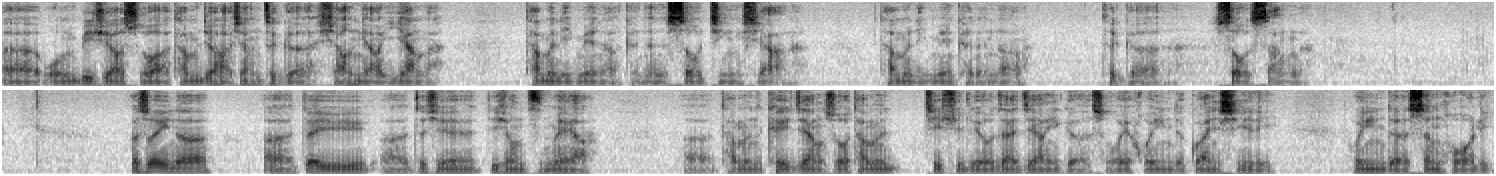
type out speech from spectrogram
呃，我们必须要说啊，他们就好像这个小鸟一样啊，他们里面啊可能受惊吓了，他们里面可能呢这个受伤了。那所以呢，呃，对于呃这些弟兄姊妹啊，呃，他们可以这样说，他们继续留在这样一个所谓婚姻的关系里，婚姻的生活里，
